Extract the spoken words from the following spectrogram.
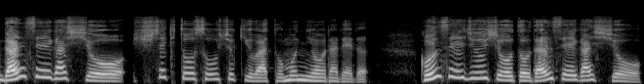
男性合唱、主席と総書記は共におられる。混成重賞と男性合唱、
